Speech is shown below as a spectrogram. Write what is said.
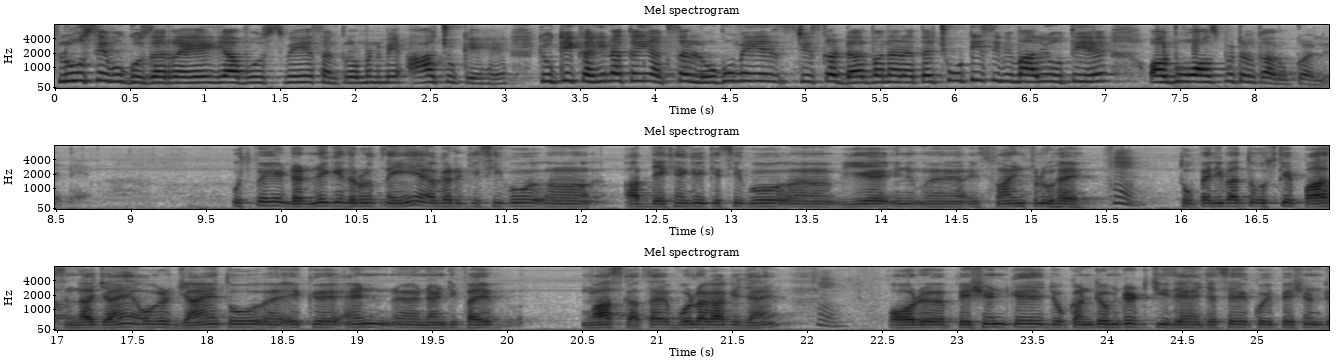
फ्लू से वो गुजर रहे हैं या वो उसमें संक्रमण में आ चुके हैं? क्योंकि कहीं ना कहीं अक्सर लोगों में इस चीज़ का डर बना रहता है, छोटी सी बीमारी होती है और वो हॉस्पिटल का रुख कर लेते हैं। उसमें ये डरने की ज़रूरत नहीं है। अगर किसी को आप देखें कि किसी को ये स्वाइन फ्लू है तो पहली बात तो उसके पास ना जाएँ और अगर जाएँ तो एक एन नाइन्टी फाइव मास्क आता है वो लगा के जाएँ। और पेशेंट के जो कंटोमिनेटेड चीज़ें हैं जैसे कोई पेशेंट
